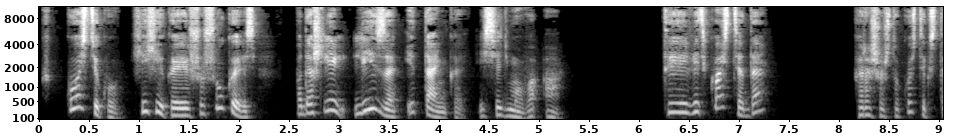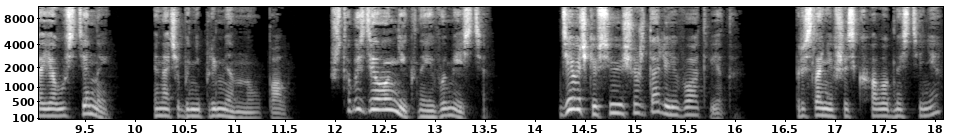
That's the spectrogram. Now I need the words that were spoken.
К Костику, хихикая и шушукаясь, подошли Лиза и Танька из седьмого А. «Ты ведь Костя, да?» Хорошо, что Костик стоял у стены, иначе бы непременно упал. Что бы сделал Ник на его месте? Девочки все еще ждали его ответа. Прислонившись к холодной стене,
